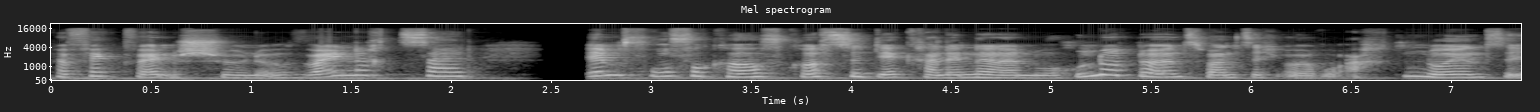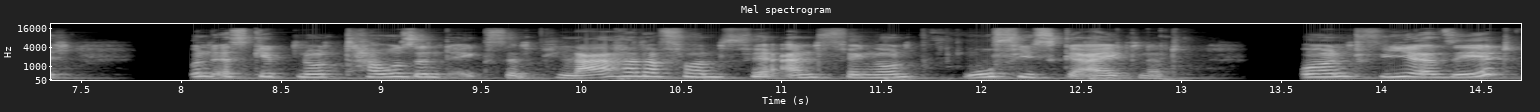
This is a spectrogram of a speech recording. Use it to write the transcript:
Perfekt für eine schöne Weihnachtszeit. Im Vorverkauf kostet der Kalender dann nur 129,98 Euro und es gibt nur 1000 Exemplare davon für Anfänger und Profis geeignet. Und wie ihr seht,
